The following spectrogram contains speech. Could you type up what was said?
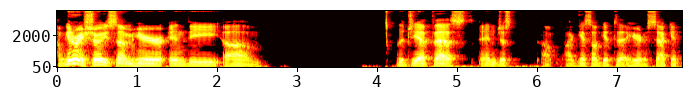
I'm ready to show you some here in the um, the GFS, and just I guess I'll get to that here in a second.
